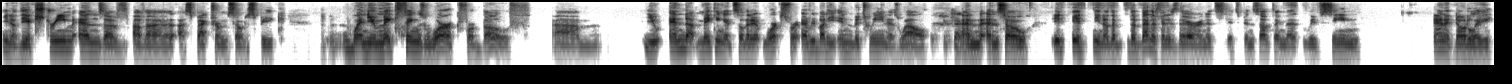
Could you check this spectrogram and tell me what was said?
you know the extreme ends of of a, a, spectrum so to speak when you make things work for both um, you end up making it so that it works for everybody in between as well exactly. and and so it it you know the the benefit is there and it's it's been something that we've seen anecdotally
